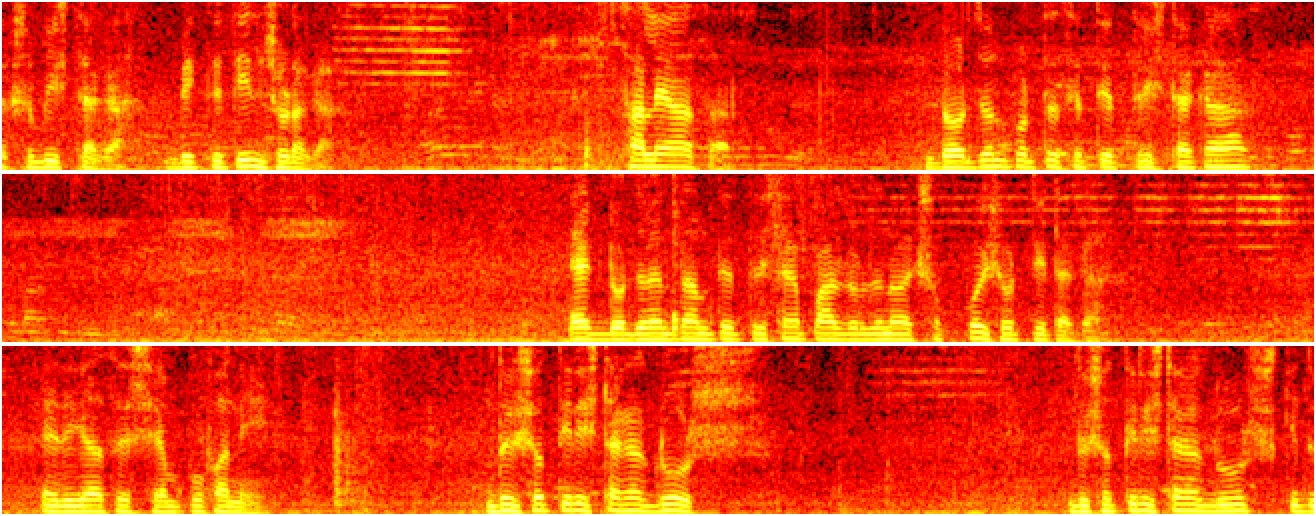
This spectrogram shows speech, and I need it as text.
একশো বিশ টাকা, বিক্রি তিনশো টাকা। সালে আচার ডর্জন পড়তেছে তেত্রিশ টাকা এক ডজনের দাম তেত্রিশ টাকা, পাঁচ ডজনও একশো পঁয়ষট্টি টাকা। এদিকে আছে শ্যাম্পু ফানি দুইশো তিরিশ টাকা গ্রোস। দুশো তিরিশ টাকা গ্রোস, কিন্তু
